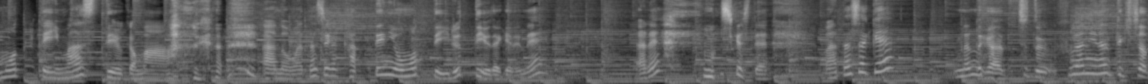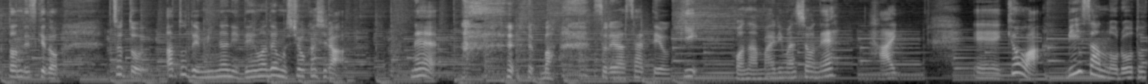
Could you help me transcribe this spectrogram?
思っていますっていうかまあ あの私が勝手に思っているっていうだけでね。あれ？もしかして私だけ？なんだかちょっと不安になってきちゃったんですけどちょっと後でみんなに電話でもしようかしら。ね。まあそれはさておきコーナー参りましょうね。はい、えー今日は B さんの朗読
